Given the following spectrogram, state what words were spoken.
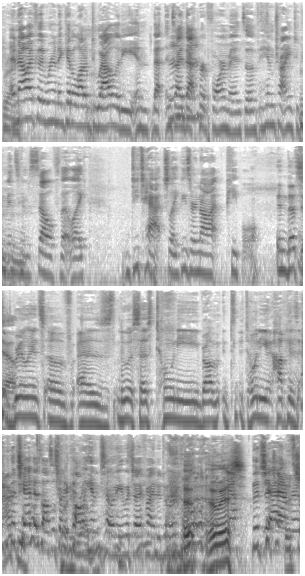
Right. And now I feel like we're gonna get a lot of duality in that inside that performance of him trying to convince Mm-hmm. himself that like detach, like these are not people. And that's Yeah. the brilliance of, as Louis says, Tony Rob- T- Tony Hopkins The chat has also started Tony calling Robbins. him Tony, which I find Who, adorable. who is? The chat chat.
